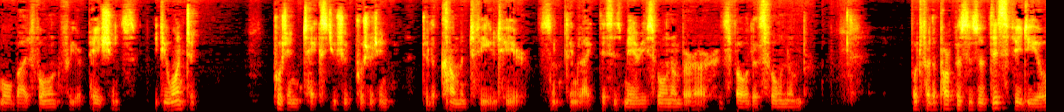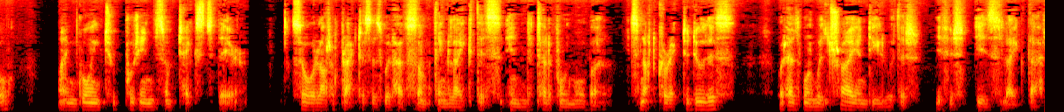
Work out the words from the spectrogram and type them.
mobile phone for your patients. If you want to put in text, you should put it in to the comment field here. Something like this is Mary's phone number or his father's phone number. But for the purposes of this video, I'm going to put in some text there. So a lot of practices will have something like this in the telephone mobile. It's not correct to do this, but Health One will try and deal with it if it is like that.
